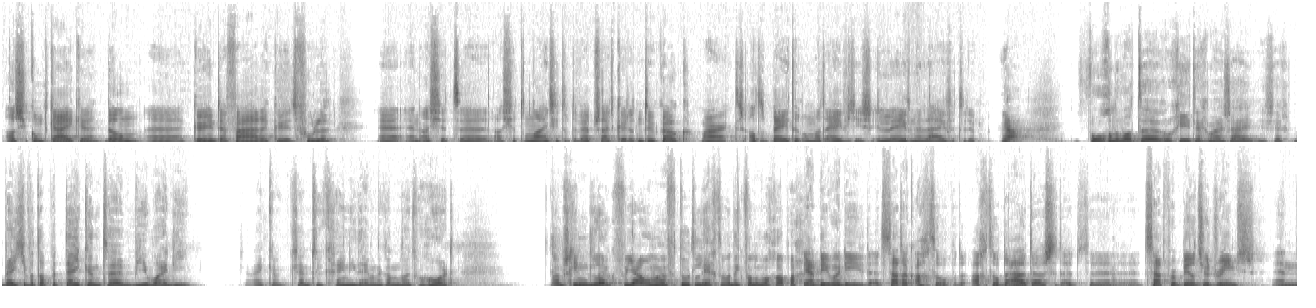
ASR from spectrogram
als je komt kijken, dan kun je het ervaren, kun je het voelen. En als je, het, als je het online ziet op de website, kun je dat natuurlijk ook. Maar het is altijd beter om wat eventjes in levende lijven te doen. Ja, volgende wat eh, Rogier tegen mij zei, is zeg, weet je wat dat betekent, eh, BYD? Ik zei, ik, ik zei natuurlijk geen idee, want ik had er nooit van gehoord. Maar misschien leuk voor jou om even toe te lichten, want ik vond hem wel grappig. Ja, BYD, het staat ook achter op de, achter op de auto's. Het, het, eh, het staat voor Build Your Dreams. En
